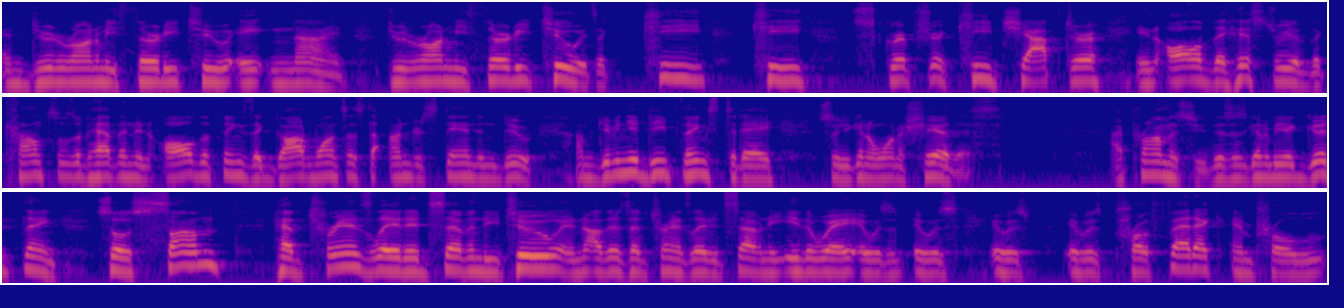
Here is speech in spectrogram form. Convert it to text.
And Deuteronomy 32 8 and 9. Deuteronomy 32 is a key, key scripture, key chapter in all of the history of the councils of heaven and all the things that God wants us to understand and do. I'm giving you deep things today, so you're going to want to share this. I promise you, this is going to be a good thing. So, some have translated 72 and others have translated 70 either way it was it was it was it was prophetic and pro,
